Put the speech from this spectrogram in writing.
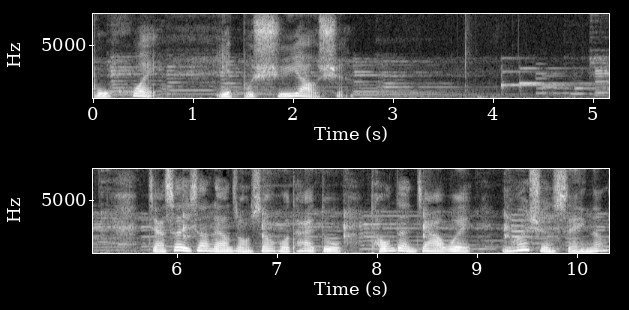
不会，也不需要选。假设以上两种生活态度，同等价位，你会选谁呢？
